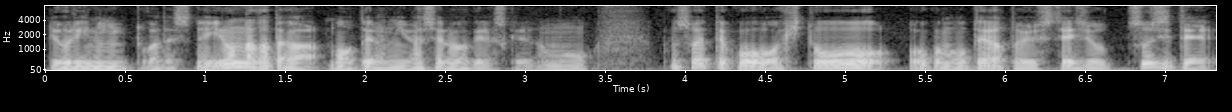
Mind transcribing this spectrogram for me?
料理人とかですねいろんな方が、まあ、お寺にいらっしゃるわけですけれどもそうやってこう人をこのお寺というステージを通じて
